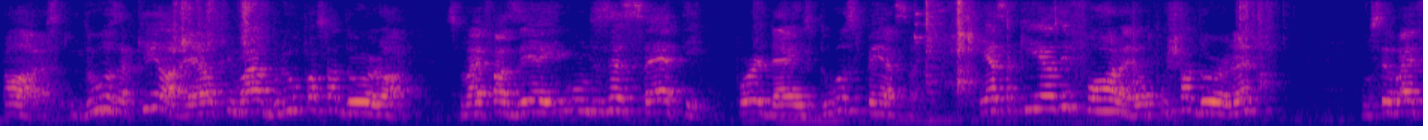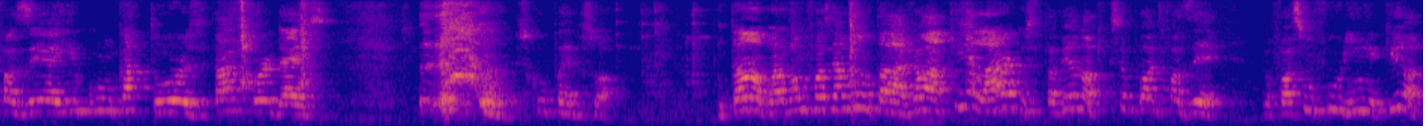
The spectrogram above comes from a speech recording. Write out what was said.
Ó, duas aqui, ó, é o que vai abrir o passador, ó. Você vai fazer aí com 17 por 10, duas peças. E essa aqui é a de fora, é o puxador, né? Você vai fazer aí com 14, tá? Por 10. Desculpa aí, pessoal. Então, agora vamos fazer a montagem. Ó, aqui é largo, você tá vendo? Ó, o que, que você pode fazer? Eu faço um furinho aqui, ó,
